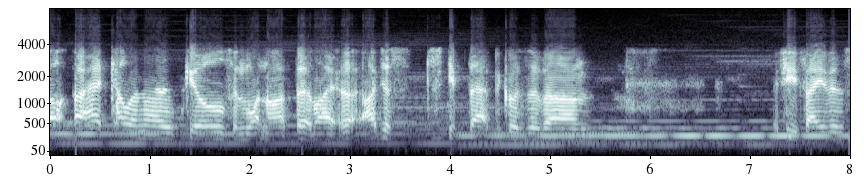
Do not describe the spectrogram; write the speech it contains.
I had culinary skills and whatnot, but like I just skipped that because of um, a few favors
